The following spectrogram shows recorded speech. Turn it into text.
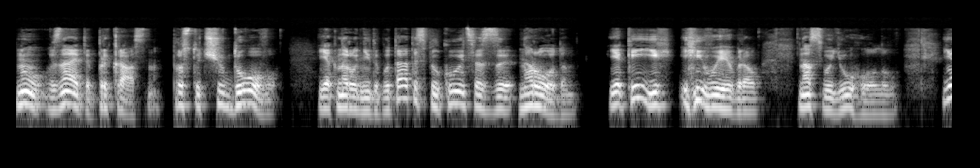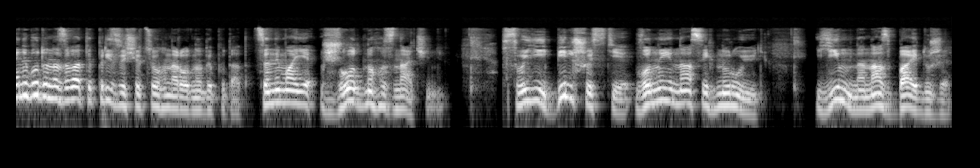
Ну, ви знаєте, прекрасно, просто чудово, як народні депутати спілкуються з народом, який їх і вибрав на свою голову. Я не буду називати прізвище цього народного депутата. Це не має жодного значення. В своїй більшості вони нас ігнорують, їм на нас байдуже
